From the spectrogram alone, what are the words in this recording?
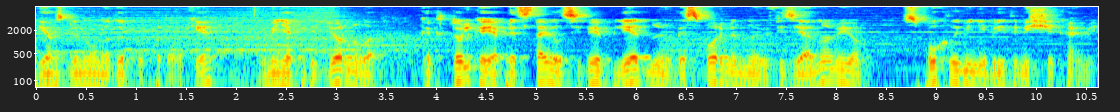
Я взглянул на дырку в потолке, меня передернуло, как только я представил себе бледную, бесформенную физиономию с пухлыми небритыми щеками.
